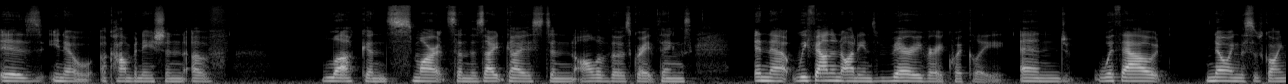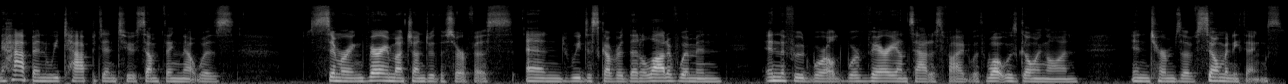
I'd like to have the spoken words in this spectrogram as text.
is, you know, a combination of luck and smarts and the zeitgeist and all of those great things in that we found an audience very very quickly and without knowing this was going to happen we tapped into something that was simmering very much under the surface and we discovered that a lot of women in the food world were very unsatisfied with what was going on in terms of so many things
